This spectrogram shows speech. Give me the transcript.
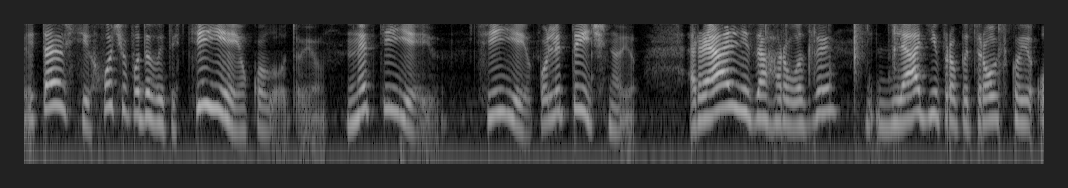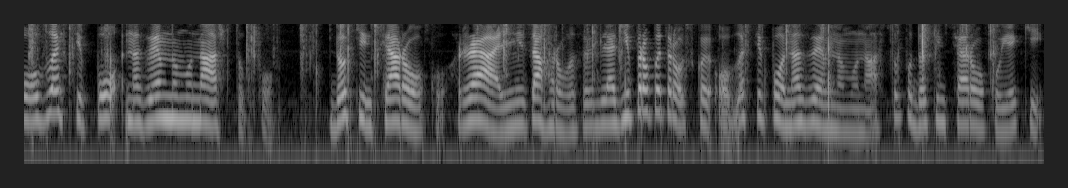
Вітаю всіх! Хочу подивитись цією колодою, не тією, цією політичною. Реальні загрози для Дніпропетровської області по наземному наступу до кінця року. Реальні загрози для Дніпропетровської області по наземному наступу до кінця року. Які?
